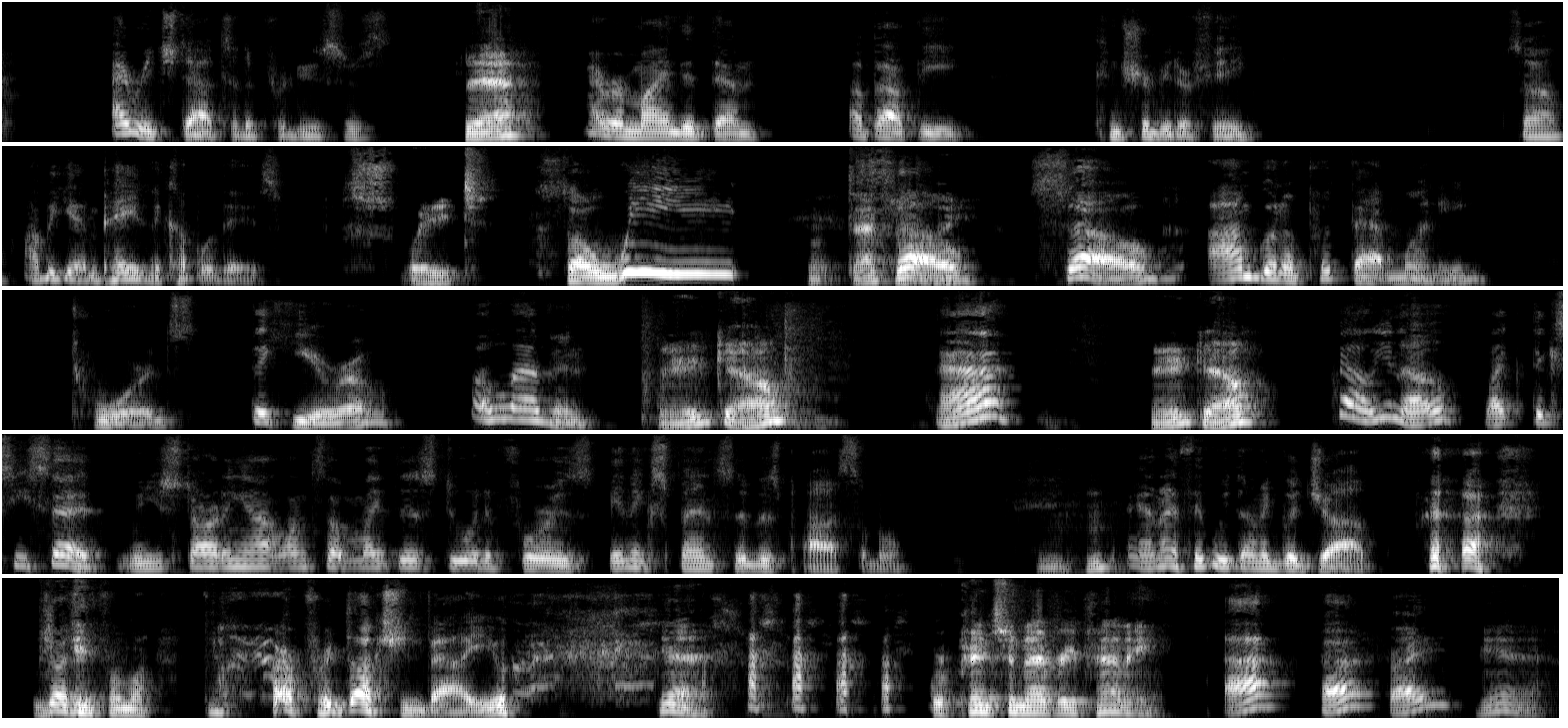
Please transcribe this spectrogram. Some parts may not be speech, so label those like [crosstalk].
I reached out to the producers. Yeah. I reminded them about the contributor fee. So I'll be getting paid in a couple of days. Sweet. So we Well, definitely. So, so I'm going to put that money towards the Hero 11. there you go. Huh? There you go. Well, you know, like Dixie said, when you're starting out on something like this, do it for as inexpensive as possible. hmm And I think we've done a good job, [laughs] judging from our, [laughs] our production value. Yeah. [laughs] We're pinching every penny. huh? Huh? Right? Yeah.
